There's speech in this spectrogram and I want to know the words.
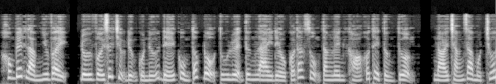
Không biết làm như vậy, đối với sức chịu đựng của nữ đế cùng tốc độ tu luyện tương lai đều có tác dụng tăng lên khó có thể tưởng tượng, nói trắng ra một chút,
